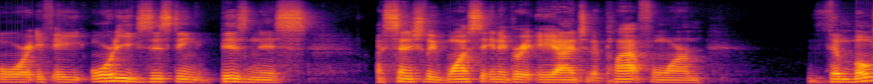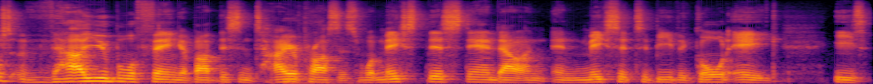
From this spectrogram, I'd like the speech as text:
or, if a already existing business essentially wants to integrate ai into the platform the most valuable thing about this entire process what makes this stand out and, and makes it to be the gold egg is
